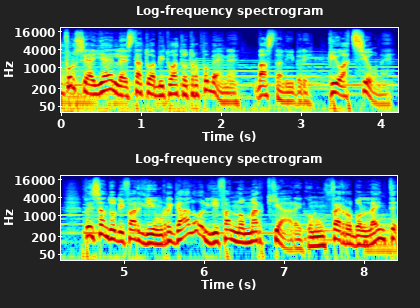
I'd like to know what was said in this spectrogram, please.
Forse Aiel è stato abituato troppo bene. Basta libri, più azione. Pensando di fargli un regalo, gli fanno marchiare con un ferro bollente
